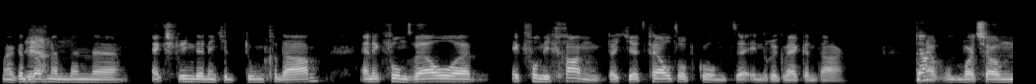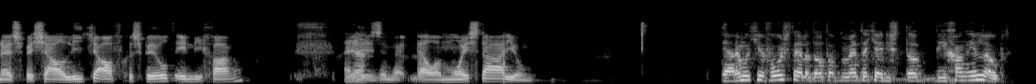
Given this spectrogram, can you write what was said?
Maar ik heb Ja. dat met mijn eh, ex-vriendinnetje toen gedaan. En ik vond wel. eh, ik vond die gang dat je het veld opkomt eh, indrukwekkend daar. Ja. En er wordt zo'n eh, speciaal liedje afgespeeld in die gang. En Ja. het is een- wel een mooi stadion. Ja, dan moet je je voorstellen dat op het moment dat jij die, dat, die gang inloopt,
